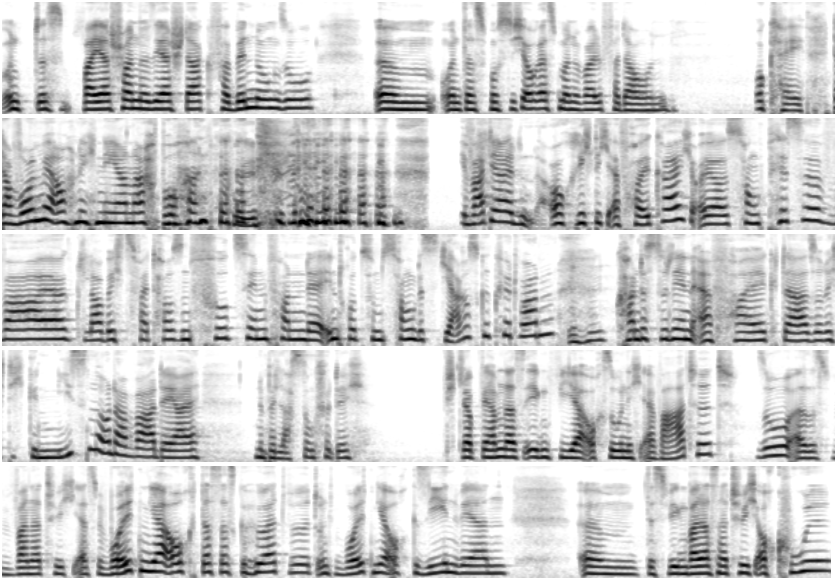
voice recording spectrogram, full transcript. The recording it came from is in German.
und das war ja schon eine sehr starke Verbindung so. Ähm, und das musste ich auch erstmal eine Weile verdauen. Okay, da wollen wir auch nicht näher nachbohren. Cool. Ihr wart ja auch richtig erfolgreich. Euer Song Pisse war, glaube ich, 2014 von der Intro zum Song des Jahres gekürt worden. Mhm. Konntest du den Erfolg da so richtig genießen oder war der eine Belastung für dich? Ich glaube, wir haben das irgendwie ja auch so nicht erwartet. So, also es war natürlich erst, wir wollten ja auch, dass das gehört wird und wir wollten ja auch gesehen werden. Ähm, deswegen war das natürlich auch cool.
